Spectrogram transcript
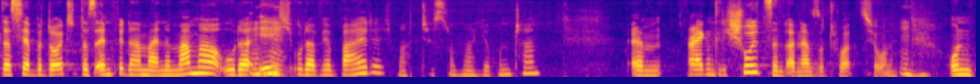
das ja bedeutet, dass entweder meine Mama oder mhm. ich oder wir beide, ich mache das nochmal hier runter, ähm, eigentlich schuld sind an der Situation. Mhm. Und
